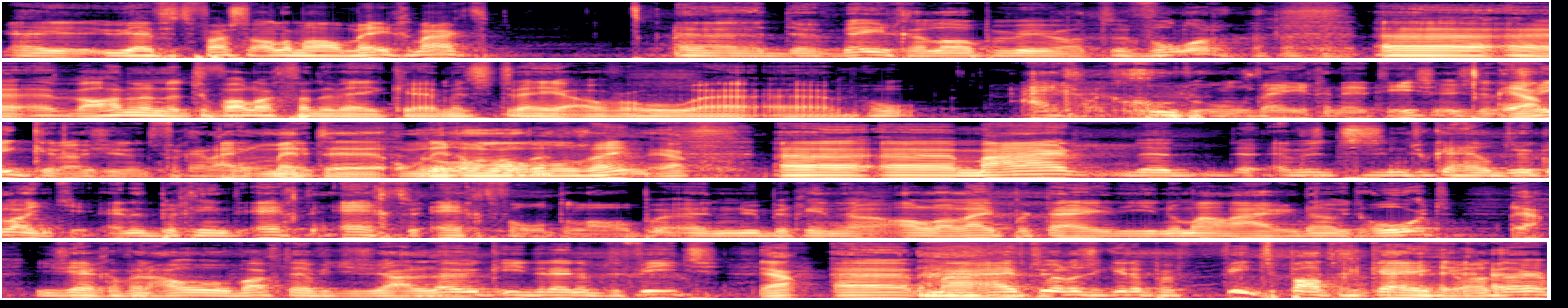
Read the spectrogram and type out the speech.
Eh, u heeft het vast allemaal meegemaakt. Eh, de wegen lopen weer wat voller. Eh, eh, we hadden het toevallig van de week eh, met z'n tweeën over hoe, eh, eh, hoe eigenlijk goed ons wegennet is. Dus dat Ja. Zeker als je het vergelijkt Met, met, eh, de omliggende landen om ons heen. Ja. Eh, eh, maar de, de, het is natuurlijk een heel druk landje. En het begint echt, echt, echt vol te lopen. En nu beginnen allerlei partijen die je normaal eigenlijk nooit hoort. Ja. Die zeggen van, oh, wacht eventjes. Ja, leuk, iedereen op de fiets. Ja. Maar heeft u wel eens een keer op een fietspad gekeken? Want er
